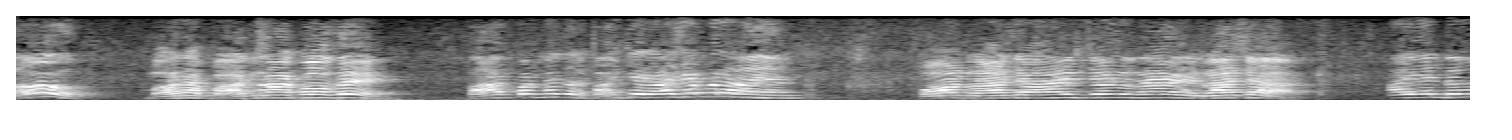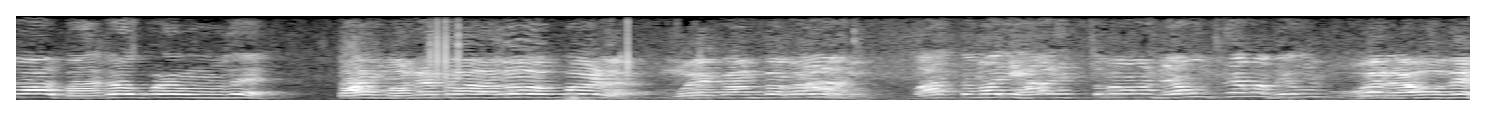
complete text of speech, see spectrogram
હો મારા ભાગ રાખો છે. ભાગ પણ નતર ભાગ્ય રાશા પર આયન. પણ રાજા આયન કેમ રાજા. આયન તો ભાગા ઉપડવાનું છે. તાર મને તો હાલો પડ હું એ કામ તો કરું વાત તમારી હારી તમારે રહેવું છે એમાં ભેગું ઓય રહેવું છે.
